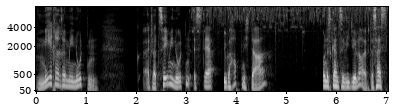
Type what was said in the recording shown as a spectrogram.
mehrere Minuten, etwa 10 Minuten, ist der überhaupt nicht da und das ganze Video läuft. Das heißt,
